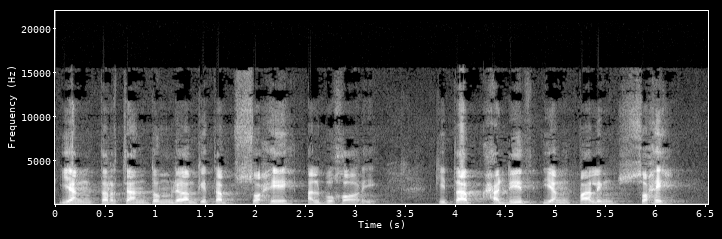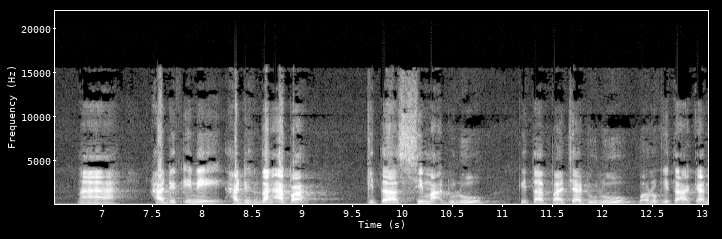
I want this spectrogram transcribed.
yang tercantum dalam kitab Sahih Al-Bukhari. Kitab hadis yang paling sahih. Nah, hadis ini hadis tentang apa? Kita simak dulu kita baca dulu, baru kita akan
